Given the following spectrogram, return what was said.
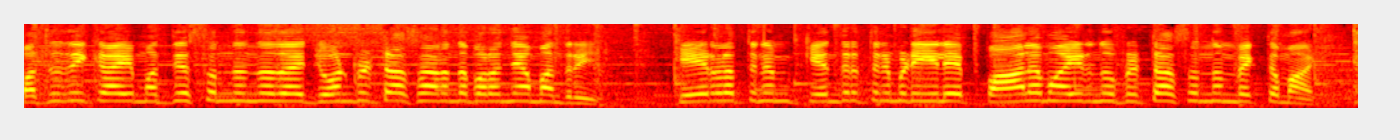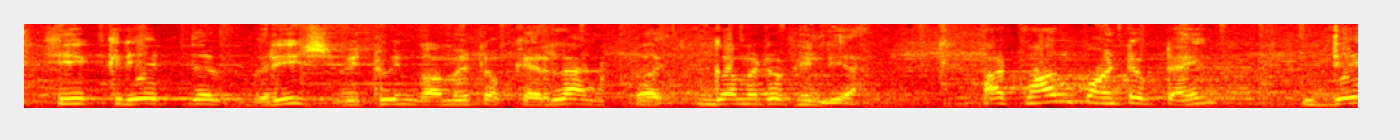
പദ്ധതിക്കായി മധ്യസ്ഥം നിന്നത് ജോൺ ബ്രിട്ടാസ് ആണെന്ന് പറഞ്ഞ മന്ത്രി. കേരളത്തിനും കേന്ദ്രത്തിനുമിടയിലെ പാലമായിരുന്നു ബ്രിട്ടാസ് എന്നും വ്യക്തമാക്കി he create the bridge between government of Kerala and uh, government of India. At one point of time, they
